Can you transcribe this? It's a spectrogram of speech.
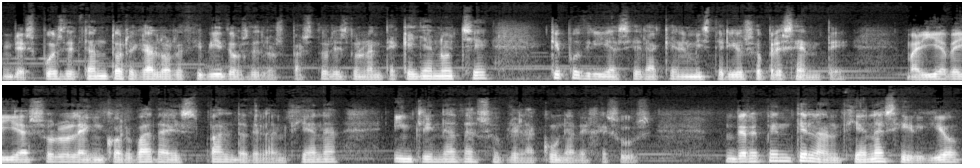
Después de tantos regalos recibidos de los pastores durante aquella noche, ¿qué podría ser aquel misterioso presente? María veía solo la encorvada espalda de la anciana inclinada sobre la cuna de Jesús. De repente la anciana se irguió,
